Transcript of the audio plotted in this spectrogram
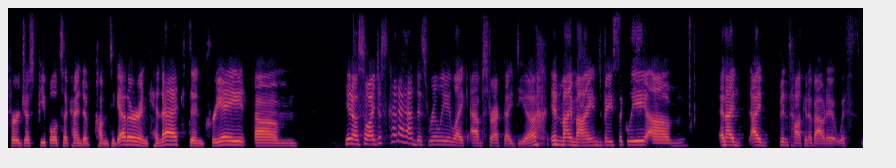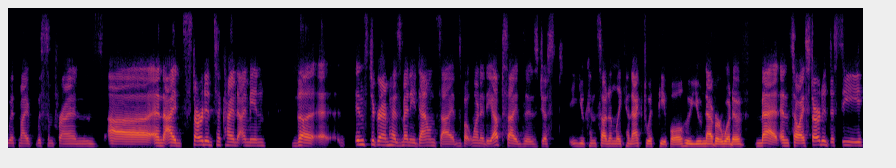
for just people to kind of come together and connect and create. Um, you know, so I just kind of had this really like abstract idea in my mind, basically. Um, and I'd I'd been talking about it with with my with some friends, uh, and I'd started to kind of. I mean, the uh, Instagram has many downsides, but one of the upsides is just you can suddenly connect with people who you never would have met. And so I started to see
